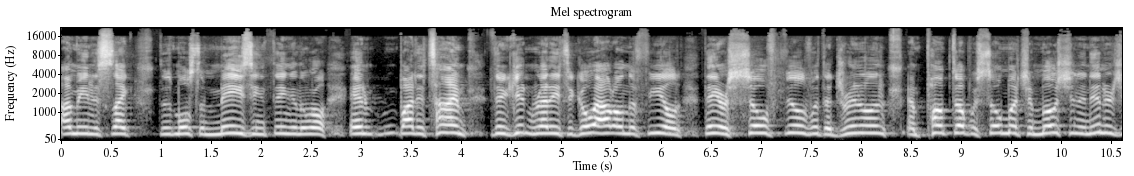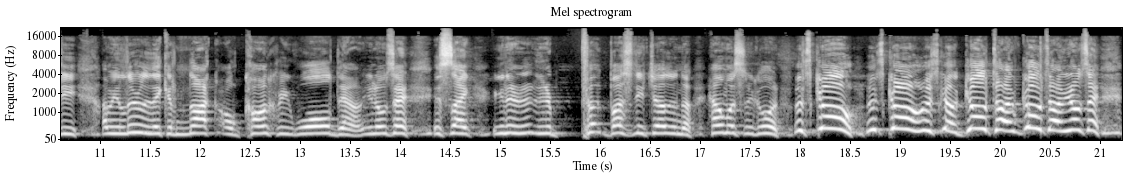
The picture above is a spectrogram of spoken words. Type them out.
I mean, it's like the most amazing thing in the world. And by the time they're getting ready to go out on the field, they are so filled with adrenaline and pumped up with so much emotion and energy. I mean, literally, they can knock a concrete wall down. You know what I'm saying? It's like you know, busting each other in the helmets and going, let's go, let's go, let's go, go time, go time. You know what I'm saying?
